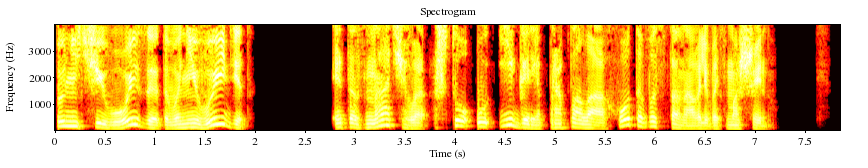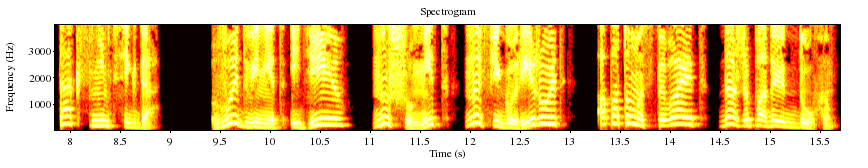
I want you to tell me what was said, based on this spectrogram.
то ничего из этого не выйдет. Это значило, что у Игоря пропала охота восстанавливать машину. Так с ним всегда. Выдвинет идею, нашумит, нафигурирует, а потом остывает, даже падает духом.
